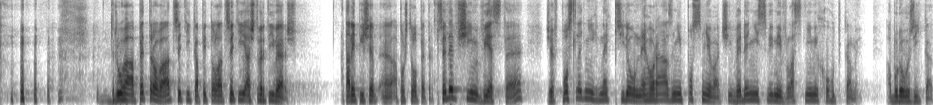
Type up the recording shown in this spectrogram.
Druhá Petrova, třetí kapitola, třetí a čtvrtý verš. A tady píše eh, apoštol Petr. Především vězte, že v posledních dnech přijdou nehorázní posměvači vedení svými vlastními choutkami a budou říkat,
